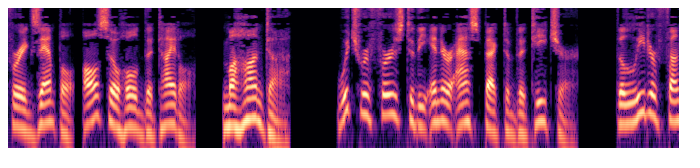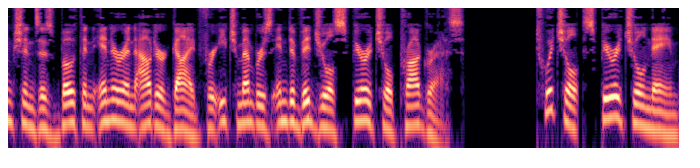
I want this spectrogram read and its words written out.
for example, also hold the title Mahanta, which refers to the inner aspect of the teacher. The leader functions as both an inner and outer guide for each member's individual spiritual progress. Twitchell spiritual name,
